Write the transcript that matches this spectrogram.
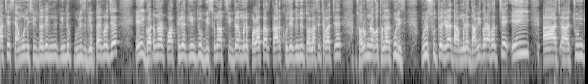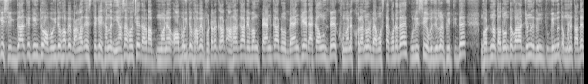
আছে শ্যামলী শিকদারকে কিন্তু- পুলিশ গ্রেপ্তার করেছে। এই ঘটনার পর থেকে কিন্তু বিশ্বনাথ শিকদার মানে পলাতক, তার খোঁজে কিন্তু তল্লাশি চালাচ্ছে স্বরূপনগর থানার পুলিশ। পুলিশ সূত্রে যেটা মানে দাবি করা হচ্ছে, এই চুমকি শিকদারকে কিন্তু অবৈধভাবে বাংলাদেশ থেকে এখানে নিয়ে আসা হচ্ছে তার মানে অবৈধভাবে ভোটার কার্ড, আধার কার্ড এবং প্যান কার্ড ও ব্যাংকের অ্যাকাউন্টে মানে খোলানোর ব্যবস্থা করে দেয়। পুলিশ সেই অভিযোগের ভিত্তিতে ঘটনা তদন্ত করার জন্য কিন্তু কিন্তু মানে তাদের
